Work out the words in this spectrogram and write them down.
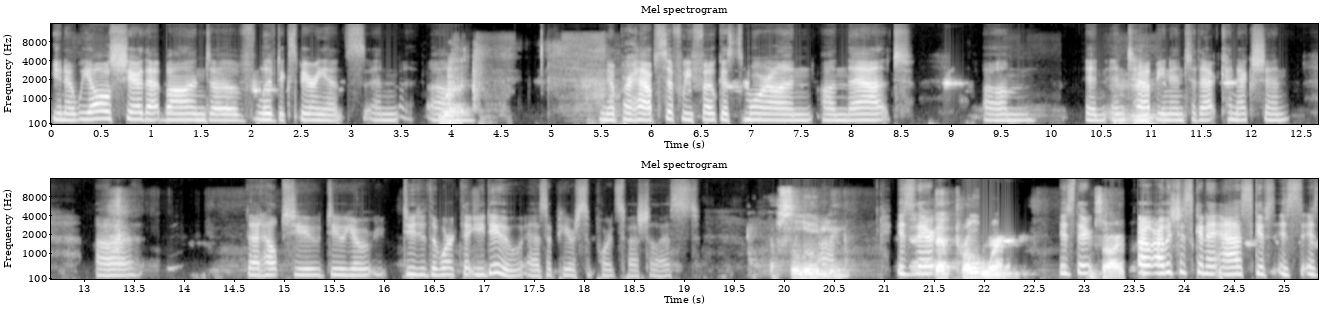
you know we all share that bond of lived experience and um, right you know perhaps if we focus more on on that um, and and mm-hmm. tapping into that connection uh, that helps you do your do the work that you do as a peer support specialist. Absolutely. Um, is there that program is there I'm sorry oh i was just going to ask if is, is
